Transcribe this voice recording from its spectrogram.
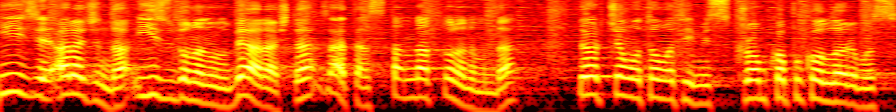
Easy aracında, Easy donanımlı bir araçta zaten standart donanımında 4 cam otomatikimiz, krom kapı kollarımız,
